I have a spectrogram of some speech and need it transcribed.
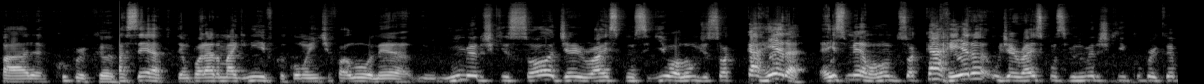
para Cooper Cup. Tá certo, temporada magnífica, como a gente falou, né? Números que só Jerry Rice conseguiu ao longo de sua carreira. É isso mesmo, ao longo de sua carreira, o Jerry Rice conseguiu números que Cooper Cup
